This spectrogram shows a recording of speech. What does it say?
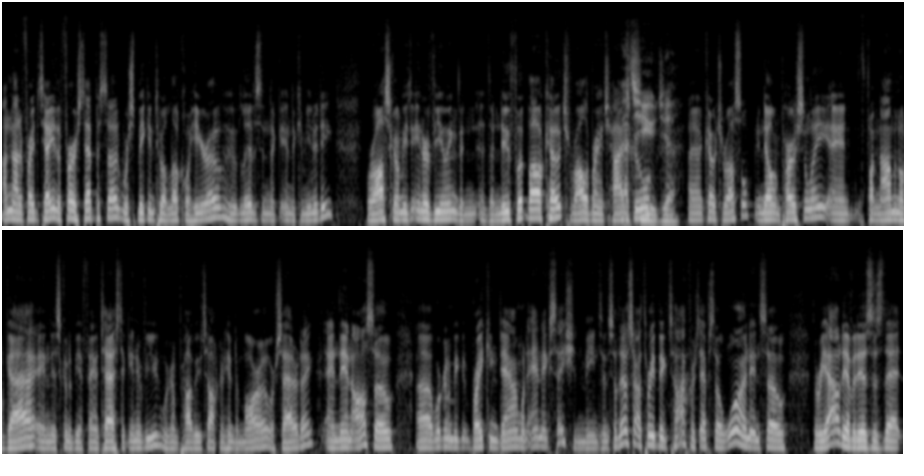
I'm not afraid to tell you. The first episode, we're speaking to a local hero who lives in the in the community. We're also going to be interviewing the the new football coach for Olive Branch High That's School. huge, yeah. Uh, coach Russell, you know him personally, and phenomenal guy, and it's going to be a fantastic interview. We're going to probably be talking to him tomorrow or Saturday, and then also uh, we're going to be breaking down what annexation means. And so those are our three big topics, episode one. And so the reality of it is, is that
